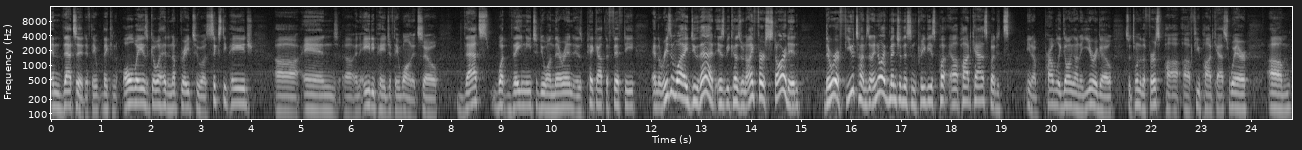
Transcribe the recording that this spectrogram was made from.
and that's it. If they they can always go ahead and upgrade to a 60 page uh, and uh, an 80 page if they want it. So that's what they need to do on their end is pick out the 50. And the reason why I do that is because when I first started, there were a few times, and I know I've mentioned this in previous po- uh, podcasts, but it's you know probably going on a year ago, so it's one of the first po- uh, few podcasts where um,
